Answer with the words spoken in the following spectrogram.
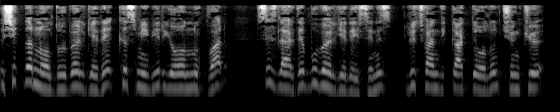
ışıkların olduğu bölgede kısmi bir yoğunluk var. Sizler de bu bölgedeyseniz lütfen dikkatli olun çünkü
